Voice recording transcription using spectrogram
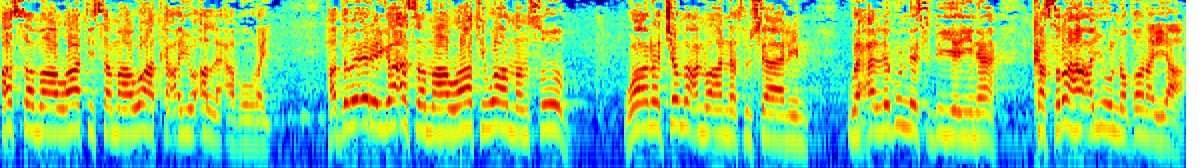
Asamaawaati samaawaadka ayuu alle abuuray. Haddaba ereyga asamaawaati waa mansuub waana jamac mu'anathu saalim. Waxaa lagu nasbiyeyna kasraha ayuu noqonayaa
